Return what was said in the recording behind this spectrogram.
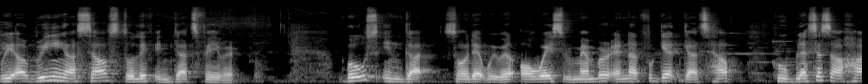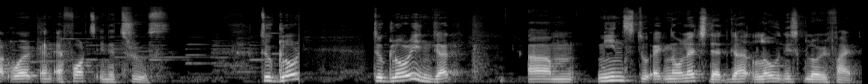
we are bringing ourselves to live in God's favor. Boast in God so that we will always remember and not forget God's help, who blesses our hard work and efforts in the truth. To glory, to glory in God um, means to acknowledge that God alone is glorified,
